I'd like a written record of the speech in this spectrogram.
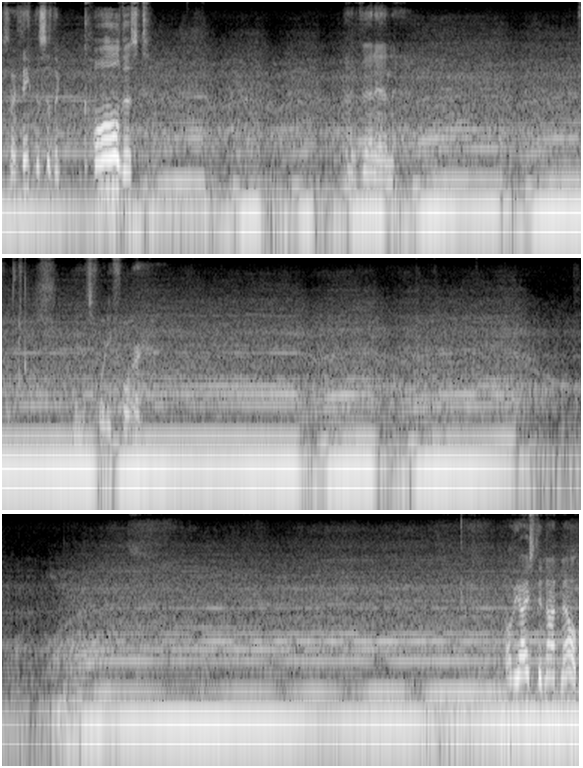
So I think this is the coldest I've been in. Maybe it's 44. All the ice did not melt.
